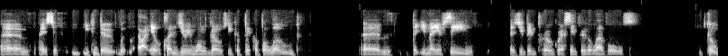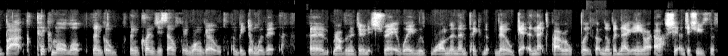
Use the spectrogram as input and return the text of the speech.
Um, it's just you can do it. With, like it'll cleanse you in one go. So you could pick up a load um, that you may have seen as you've been progressing through the levels. Go back, pick them all up, then go and cleanse yourself in one go and be done with it. Um, rather than doing it straight away with one and then picking up, no, get the next power up, but it's got another negative. And you're like, oh shit, I just used the,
